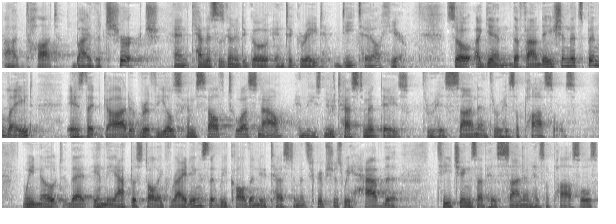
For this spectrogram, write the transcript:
uh, taught by the church. And Chemnitz is going to go into great detail here. So, again, the foundation that's been laid is that God reveals himself to us now in these New Testament days through his Son and through his apostles. We note that in the apostolic writings that we call the New Testament scriptures, we have the teachings of his son and his apostles,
